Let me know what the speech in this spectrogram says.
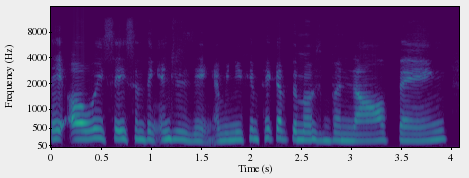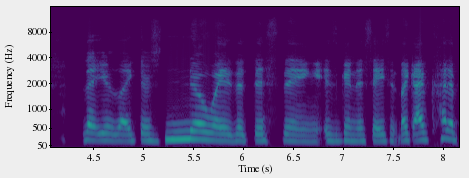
they always say something interesting. I mean, you can pick up the most banal thing that you're like, there's no way that this thing is going to say something. Like, I've cut up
